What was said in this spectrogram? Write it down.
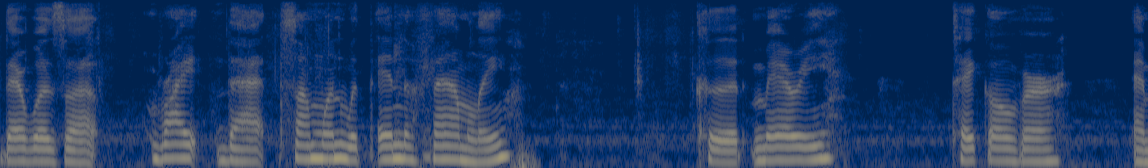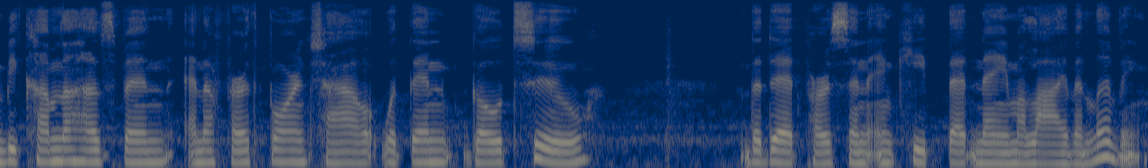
there was a right that someone within the family could marry, take over, and become the husband, and a firstborn child would then go to the dead person and keep that name alive and living.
